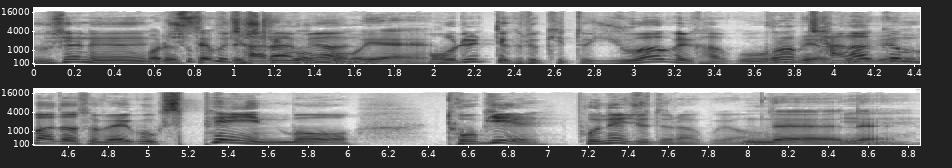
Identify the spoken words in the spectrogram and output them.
요새는 어렸을 축구 때부터 잘하면 거고, 예. 어릴 때 그렇게 또 유학을 가고 그럼요, 장학금 그럼요. 받아서 외국 스페인 뭐 독일 보내주더라고요. 네, 예, 네.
